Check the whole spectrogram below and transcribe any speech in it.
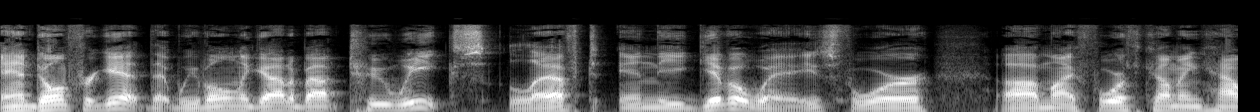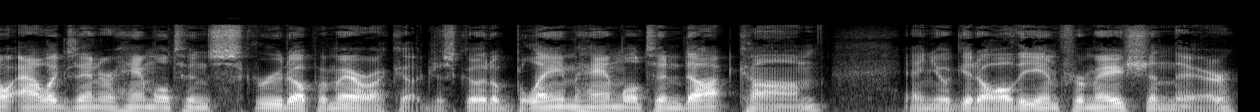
And don't forget that we've only got about two weeks left in the giveaways for uh, my forthcoming How Alexander Hamilton Screwed Up America. Just go to blamehamilton.com and you'll get all the information there.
